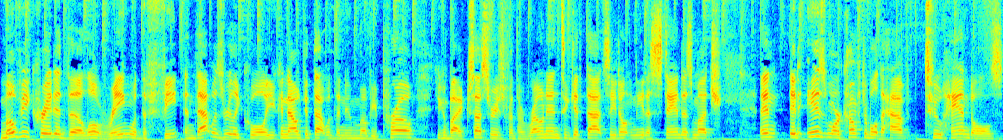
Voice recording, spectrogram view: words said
Movi created the little ring with the feet, and that was really cool. You can now get that with the new Movi Pro. You can buy accessories for the Ronin to get that, so you don't need a stand as much. And it is more comfortable to have two handles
